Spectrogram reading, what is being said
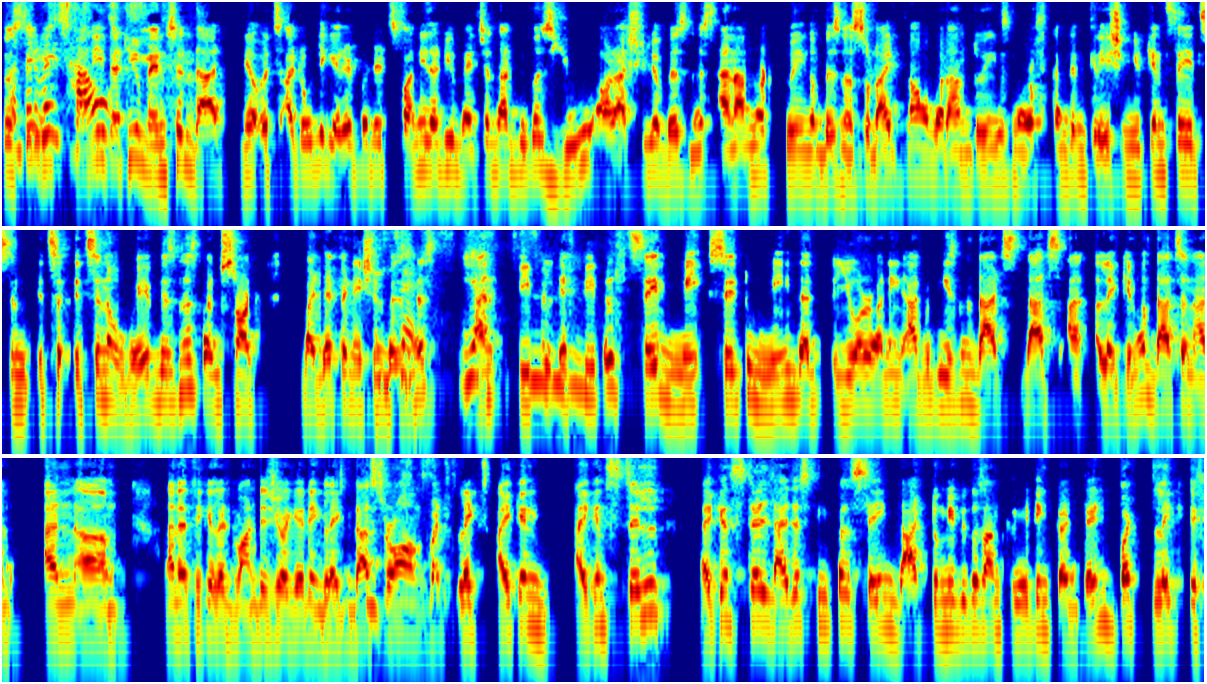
So see, it's funny that you mentioned that. You know, it's I totally get it, but it's funny that you mentioned that because you are actually a business and I'm not doing a business. So right now, what I'm doing is more of content creation. You can say it's in it's a, it's in a way business, but it's not by definition business. Yeah. And people, if Mhm. people say me say to me that you're running advertisement, that's that's uh, like you know that's an an um, unethical advantage you're getting. Like that's wrong. But like I can I can still I can still digest people saying that to me because I'm creating content. But like if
